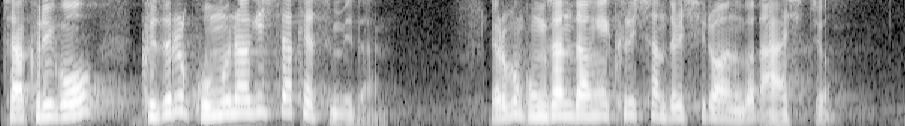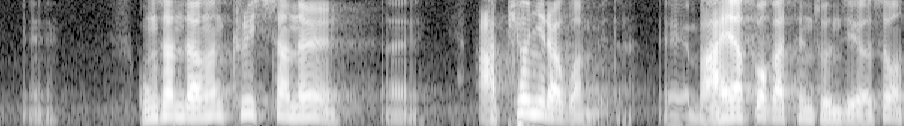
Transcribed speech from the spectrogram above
자, 그리고 그들을 고문하기 시작했습니다. 여러분 공산당이 크리스찬들 싫어하는 것 아시죠? 예. 공산당은 크리스찬을 아편이라고 합니다. 예, 마약과 같은 존재여서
